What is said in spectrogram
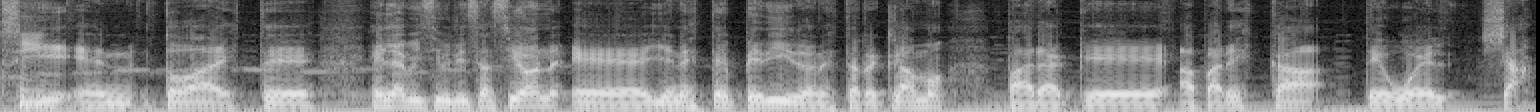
Sí. En toda este, en la visibilización eh, y en este pedido, en este reclamo, para que aparezca Tehuel ya.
